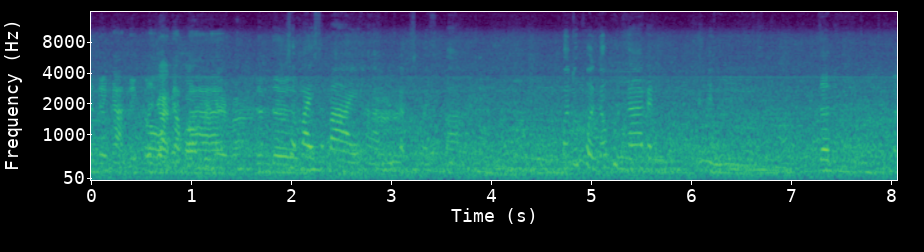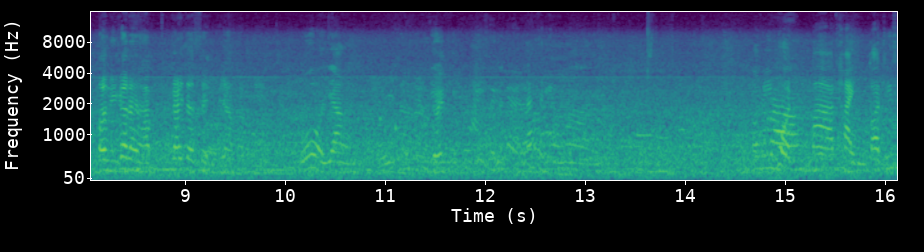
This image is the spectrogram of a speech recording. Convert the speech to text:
บรรยากาศในกองกลับมาเดิมสบายสบายๆค่ะเป็นแบบสบายสบายๆเพราะทุกคนก็คุ้นหน้ากันเป็นอย่างดีๆจะตอนนี้ก็นะครับใกล้จะเสร็จหรือยังครับพี่โอ้ยังเฮ้ยน่าจะยังมาตอนนี้บทมาถ่ายถึงตอนที่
